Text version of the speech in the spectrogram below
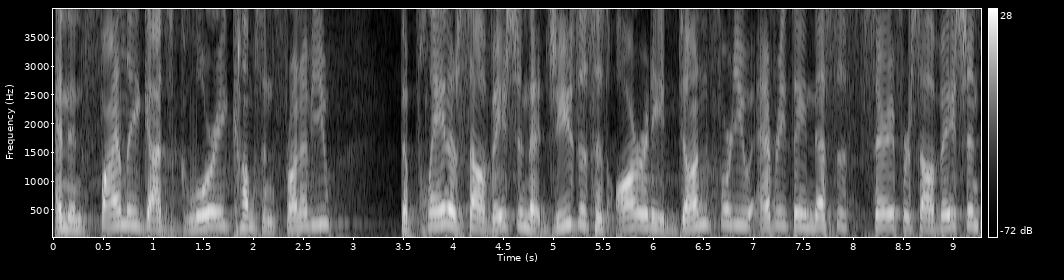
And then finally, God's glory comes in front of you. The plan of salvation that Jesus has already done for you, everything necessary for salvation.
